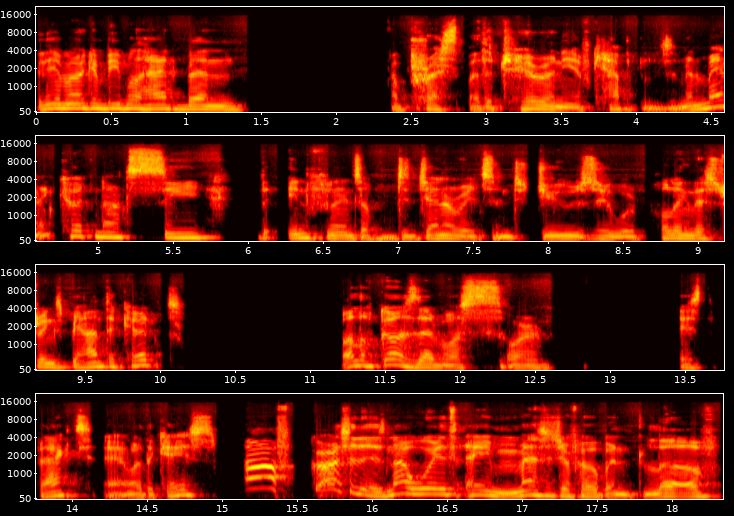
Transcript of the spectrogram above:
the American people had been oppressed by the tyranny of capitalism, and many could not see the influence of degenerates and Jews who were pulling the strings behind the curtains. Well, of course, that was or is the fact uh, or the case. Of course, it is. Now, with a message of hope and love.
